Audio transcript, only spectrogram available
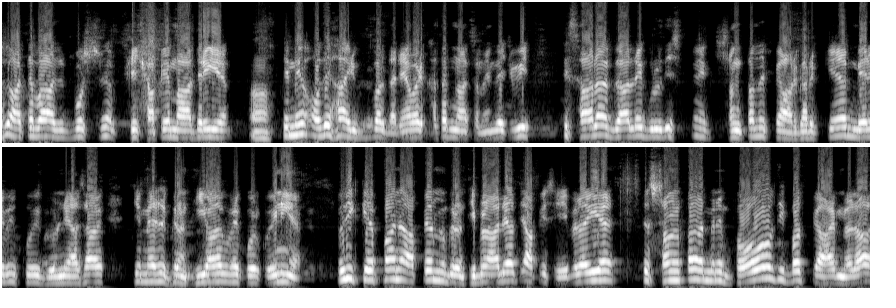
ਜਦੋਂ ਅਤਵਾਦ ਬੁਸ਼ ਫੇ ਛਾਪੇ ਮਾਰ ਰਹੀ ਹੈ। ਹਾਂ। ਤੇ ਮੈਂ ਉਹਦੇ ਹਾਰੀ ਭਰਦਾ ਰਿਹਾ ਬੜੇ ਖਤਰਨਾਕ ਸਮੇਂ ਵਿੱਚ ਵੀ। ਤੇ ਸਾਰਾ ਗੱਲ ਇਹ ਗੁਰੂ ਦੀ ਸ- ਸੰਗਤਾਂ ਦੇ ਪਿਆਰ ਕਰਕੇ ਹੈ। ਮੇਰੇ ਵਿੱਚ ਕੋਈ ਗੁਣ ਨਹੀਂ ਜੇ ਮੈਂ ਗ੍ਰੰਥੀ ਵਾਲਾ ਮੇਰੇ ਕੋਲ ਕੋਈ ਨਹੀਂ ਹੈ। ਉਹਦੀ ਕਿਰਪਾ ਨੇ ਆਪੇ ਨੂੰ ਗ੍ਰੰਥੀ ਬਣਾ ਲਿਆ ਤੇ ਆਪੇ ਸੇਵ ਰਹੀ ਹੈ ਤੇ ਸੰਗਤਾਂ ਮੈਨੂੰ ਬਹੁਤ ਹੀ ਬਹੁਤ ਪਿਆਰ ਮਿਲਾ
